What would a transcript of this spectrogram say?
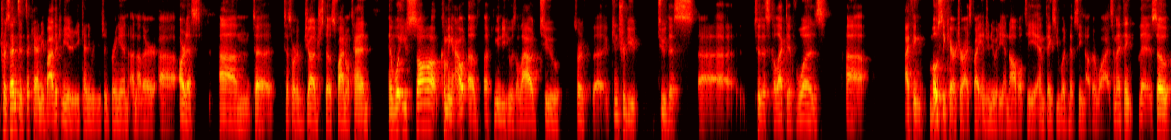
presented to Kenny by the community. Kenny would usually bring in another uh, artist um, to to sort of judge those final 10 and what you saw coming out of a community who was allowed to sort of uh, contribute to this uh, to this collective was uh, I think mostly characterized by ingenuity and novelty and things you wouldn't have seen otherwise. And I think so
